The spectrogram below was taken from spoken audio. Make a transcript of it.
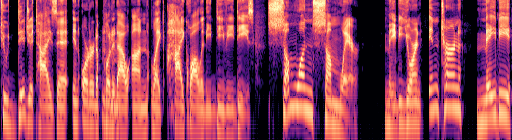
to digitize it in order to put it mm-hmm. out on like high quality DVDs. Someone somewhere, maybe you're an intern. Maybe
